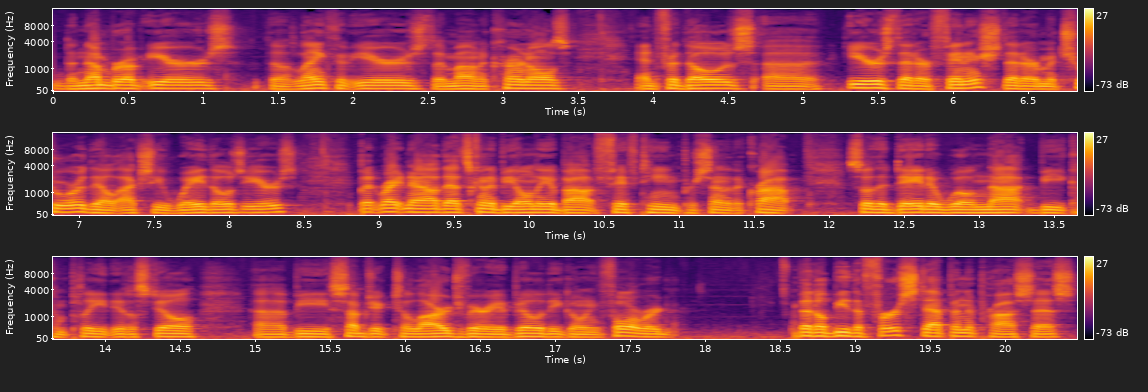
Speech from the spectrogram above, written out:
the number of ears, the length of ears, the amount of kernels, and for those uh, ears that are finished, that are mature, they'll actually weigh those ears. But right now, that's going to be only about 15% of the crop. So the data will not be complete. It'll still uh, be subject to large variability going forward. But it'll be the first step in the process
